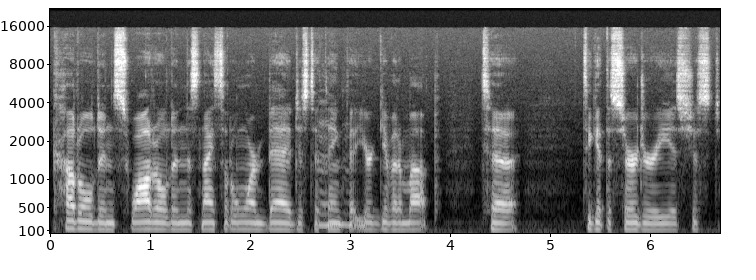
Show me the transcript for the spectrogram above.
cuddled and swaddled in this nice little warm bed, just to think mm-hmm. that you're giving them up to to get the surgery is just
